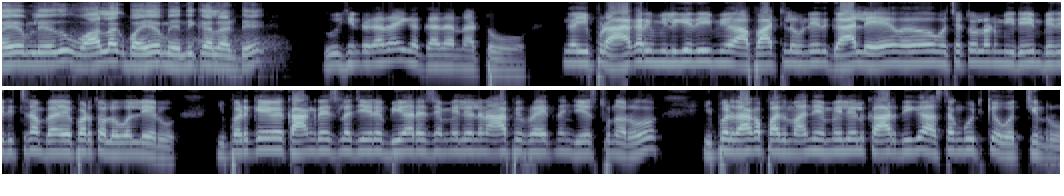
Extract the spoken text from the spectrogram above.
భయం లేదు వాళ్ళకు భయం ఎన్నికలంటే. చూసిండ్రు కదా ఇక గద ఇక ఇప్పుడు ఆఖరికి మిలిగేది మీ ఆ పార్టీలో ఉండేది గాలే. వచ్చేటోళ్ళని మీరు ఏం బెదిరించినా భయపడతారు ఎవరు లేరు. ఇప్పటికే కాంగ్రెస్లో చేరే బీఆర్ఎస్ ఎమ్మెల్యేలను ఆపే ప్రయత్నం చేస్తున్నారు. ఇప్పటిదాకా పది మంది ఎమ్మెల్యేలు కారు దిగి అస్తంగూటికే వచ్చిండ్రు.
